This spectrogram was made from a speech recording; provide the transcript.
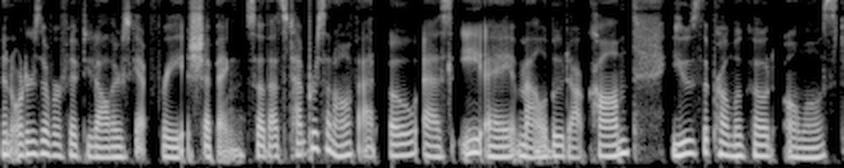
And orders over $50 get free shipping. So that's 10% off at O S E A Malibu.com. Use the promo code almost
